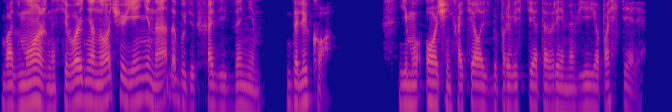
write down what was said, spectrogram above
Возможно, сегодня ночью ей не надо будет ходить за ним далеко. Ему очень хотелось бы провести это время в ее постели.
